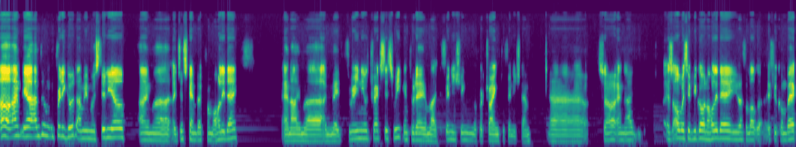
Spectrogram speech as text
Oh, I'm yeah, I'm doing pretty good. I'm in my studio. I'm uh, I just came back from a holiday, and I'm uh, I made three new tracks this week, and today I'm like finishing or trying to finish them. Uh, so and I, as always, if you go on a holiday, you have a lot. Of, if you come back,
